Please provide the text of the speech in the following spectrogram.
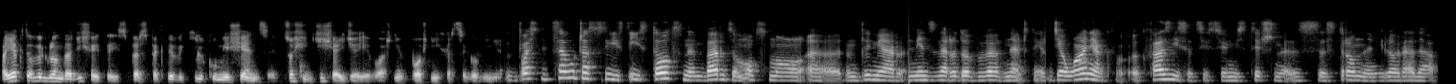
A jak to wygląda dzisiaj tej z perspektywy kilku miesięcy? Co się dzisiaj dzieje właśnie w Bośni i Hercegowinie? Właśnie cały czas jest istotny bardzo mocno e, ten wymiar międzynarodowy wewnętrzny. Działania quasi-secesjonistyczne ze strony Milorada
